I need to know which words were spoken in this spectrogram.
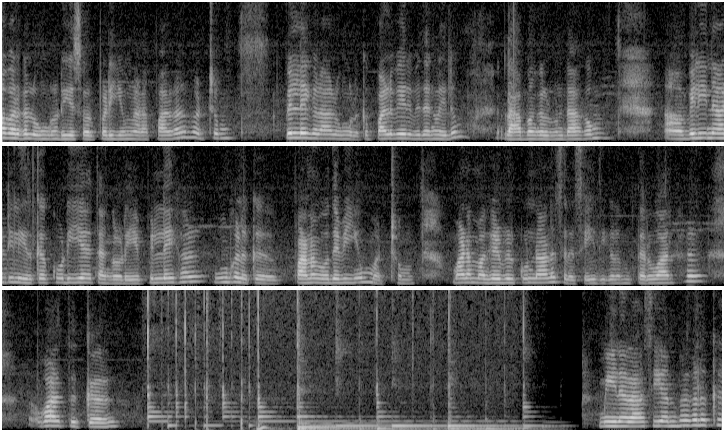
அவர்கள் உங்களுடைய சொற்படியும் நடப்பார்கள். மற்றும் பிள்ளைகளால் உங்களுக்கு பல்வேறு விதங்களிலும் லாபங்கள் உண்டாகும். வெளிநாட்டில் இருக்கக்கூடிய தங்களுடைய பிள்ளைகள் உங்களுக்கு பண உதவியும் மற்றும் மன மகிழ்விற்குண்டான சில செய்திகளும் தருவார்கள். வாழ்த்துக்கள். மீனராசி அன்பர்களுக்கு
